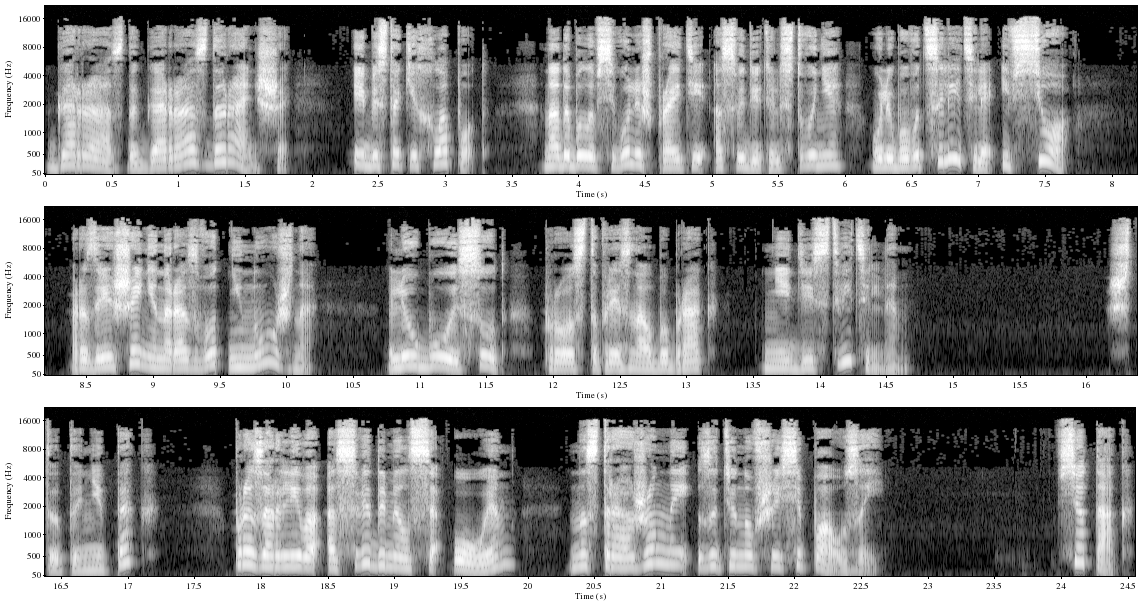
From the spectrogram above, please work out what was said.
гораздо, гораздо раньше, и без таких хлопот. Надо было всего лишь пройти освидетельствование у любого целителя, и все. Разрешение на развод не нужно. Любой суд просто признал бы брак недействительным. Что-то не так? Прозорливо осведомился Оуэн, настороженный затянувшейся паузой. Все так.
